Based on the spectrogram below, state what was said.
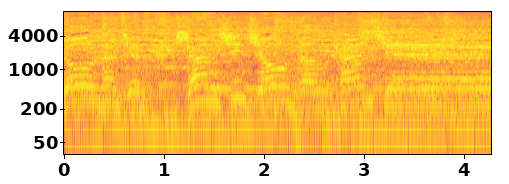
有蓝天，相信就能看见。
